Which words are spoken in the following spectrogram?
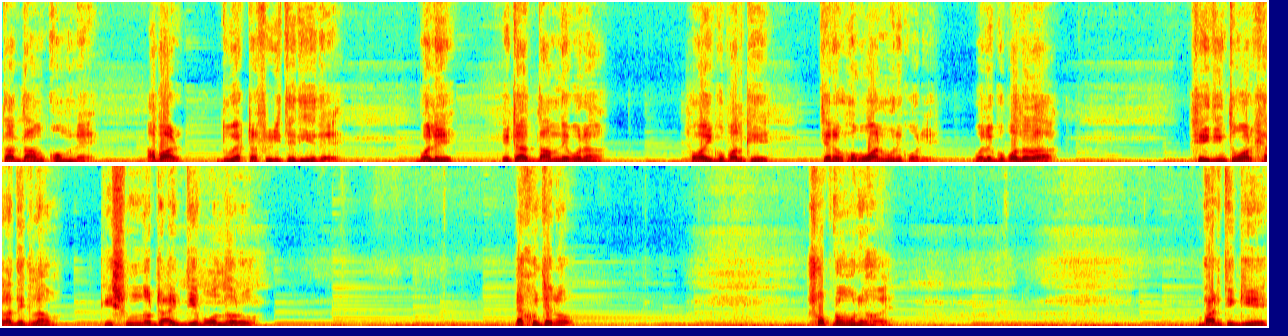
তার দাম কম নেয়। আবার দু একটা ফ্রিতে দিয়ে দেয়। বলে এটার দাম নেব না সবাই গোপালকে যেন ভগবান মনে করে। বলে, গোপাল দাদা, সেই দিন তোমার খেলা দেখলাম। কি সুন্দর ড্রাইভ দিয়ে বল ধরো। এখন যেন স্বপ্ন মনে হয়। বাড়িতে গিয়ে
